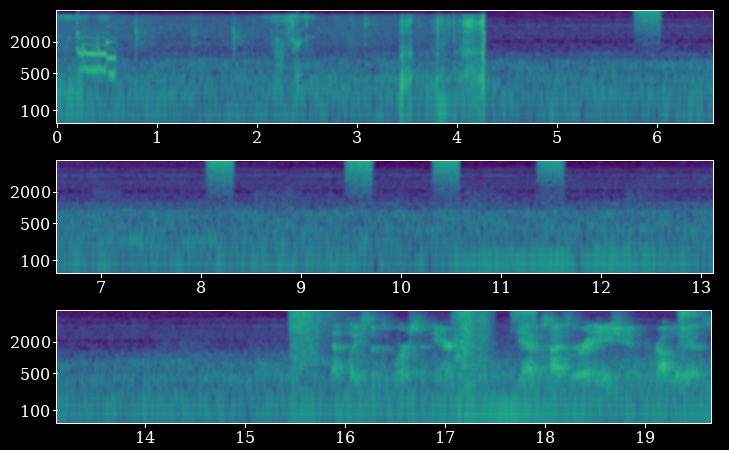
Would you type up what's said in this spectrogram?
Mm. Nothing. That place looks worse than here. Yeah, besides the radiation, it probably is.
